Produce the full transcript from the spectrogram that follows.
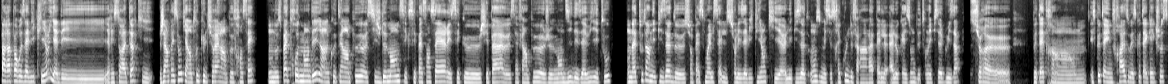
Par rapport aux avis clients, il y a des restaurateurs qui, j'ai l'impression qu'il y a un truc culturel un peu français. On n'ose pas trop demander. Il y a un côté un peu, euh, si je demande, c'est que c'est pas sincère et c'est que, je sais pas, euh, ça fait un peu, je m'en dis des avis et tout. On a tout un épisode euh, sur Passe-moi le sel sur les avis clients qui est euh, l'épisode 11, mais ce serait cool de faire un rappel à l'occasion de ton épisode, Louisa, sur euh, peut-être un... Est-ce que tu as une phrase ou est-ce que tu as quelque chose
